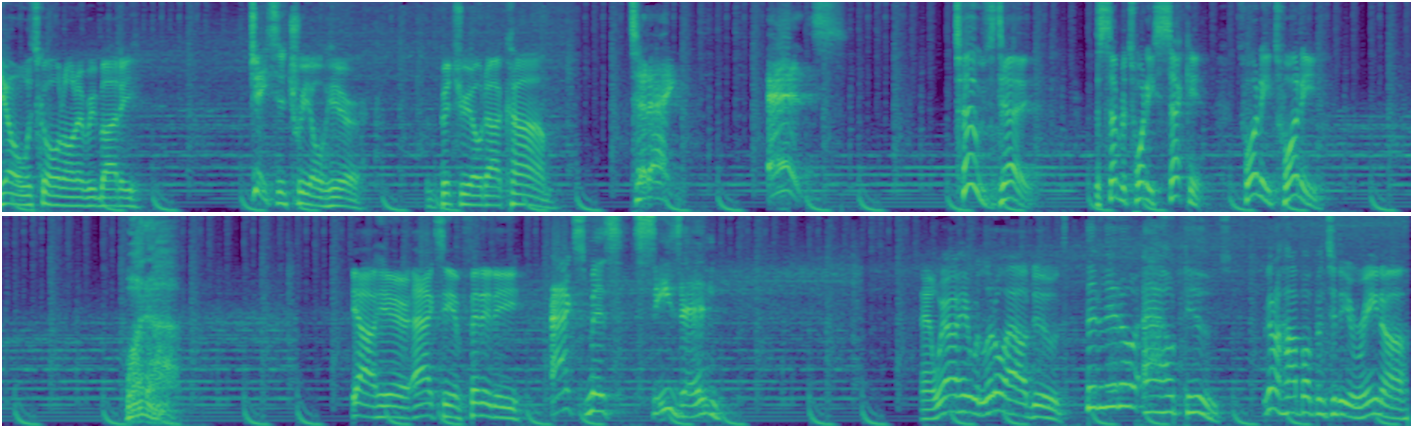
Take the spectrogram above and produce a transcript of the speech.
Yo, what's going on, everybody? Jason Trio here, Bitrio.com. Today is Tuesday, December 22nd, 2020. What up? Yeah, out here, Axie Infinity, Axmas season. And we're out here with little owl dudes. The little owl dudes. We're gonna hop up into the arena.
